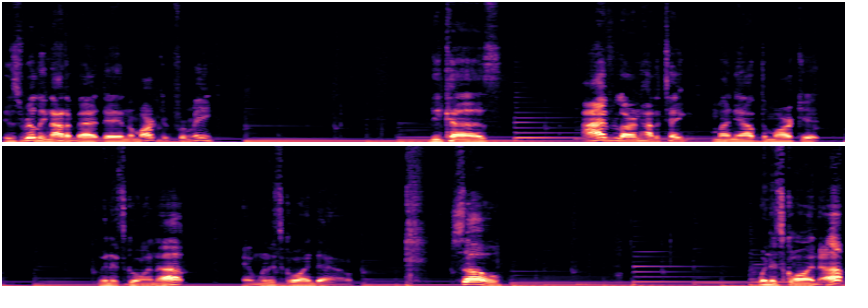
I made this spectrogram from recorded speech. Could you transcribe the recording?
is really not a bad day in the market for me because I've learned how to take money out the market when it's going up and when it's going down. So, when it's going up,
